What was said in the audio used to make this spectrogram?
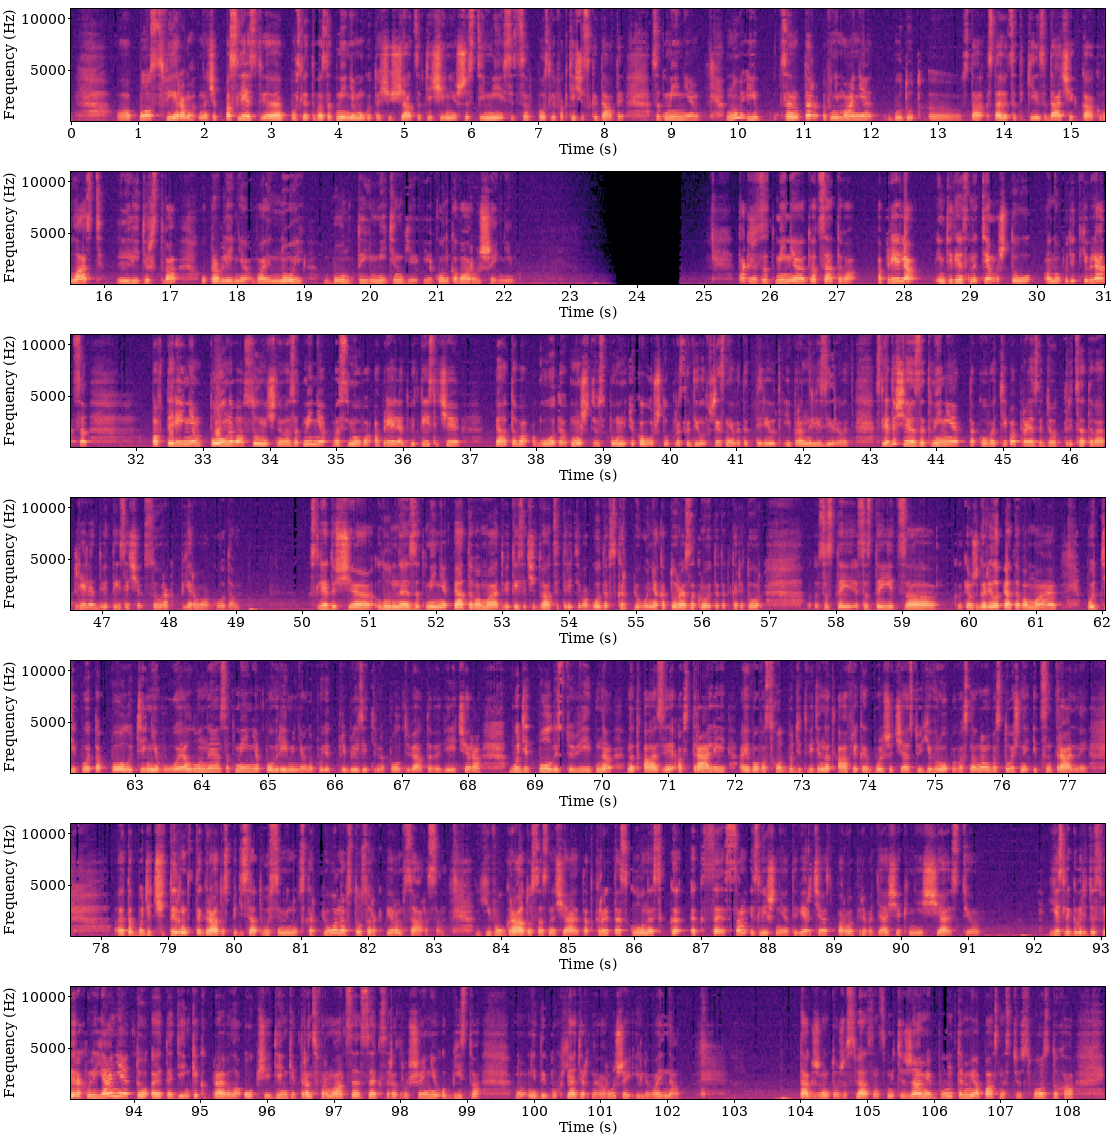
А, по сферам, значит, последствия после этого затмения могут ощущаться в течение 6 месяцев после фактической даты затмения. Ну и центр внимания будут э, ставиться такие задачи, как власть, лидерство, управление войной, бунты, митинги и гонка вооружений. Также затмение 20 апреля интересно тем, что оно будет являться повторением полного солнечного затмения 8 апреля 2005 года. Вот можете вспомнить, у кого что происходило в жизни в этот период и проанализировать. Следующее затмение такого типа произойдет 30 апреля 2041 года. Следующее лунное затмение 5 мая 2023 года в Скорпионе, которое закроет этот коридор, состоится, как я уже говорила, 5 мая. По типу это полутеневое лунное затмение. По времени оно будет приблизительно полдевятого вечера. Будет полностью видно над Азией, Австралией, а его восход будет виден над Африкой, большей частью Европы, в основном восточной и центральной. Это будет 14 градус 58 минут Скорпиона в 141 Сароса. Его градус означает открытая склонность к эксцессам, излишняя доверчивость, порой приводящая к несчастью. Если говорить о сферах влияния, то это деньги, как правило, общие деньги, трансформация, секс, разрушение, убийство, ну, не дай бог, ядерное оружие или война. Также он тоже связан с мятежами, бунтами, опасностью с воздуха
